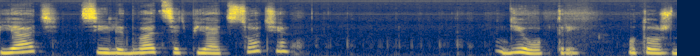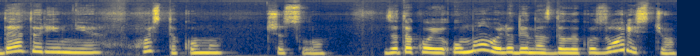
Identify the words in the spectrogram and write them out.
5,25 діоптрій. Отож, D дорівнює ось такому числу. За такої умови людина з далекозорістю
